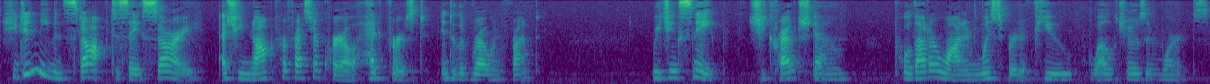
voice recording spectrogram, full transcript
She didn't even stop to say sorry as she knocked Professor Quirrell headfirst into the row in front. Reaching Snape, she crouched down, pulled out her wand, and whispered a few well chosen words.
